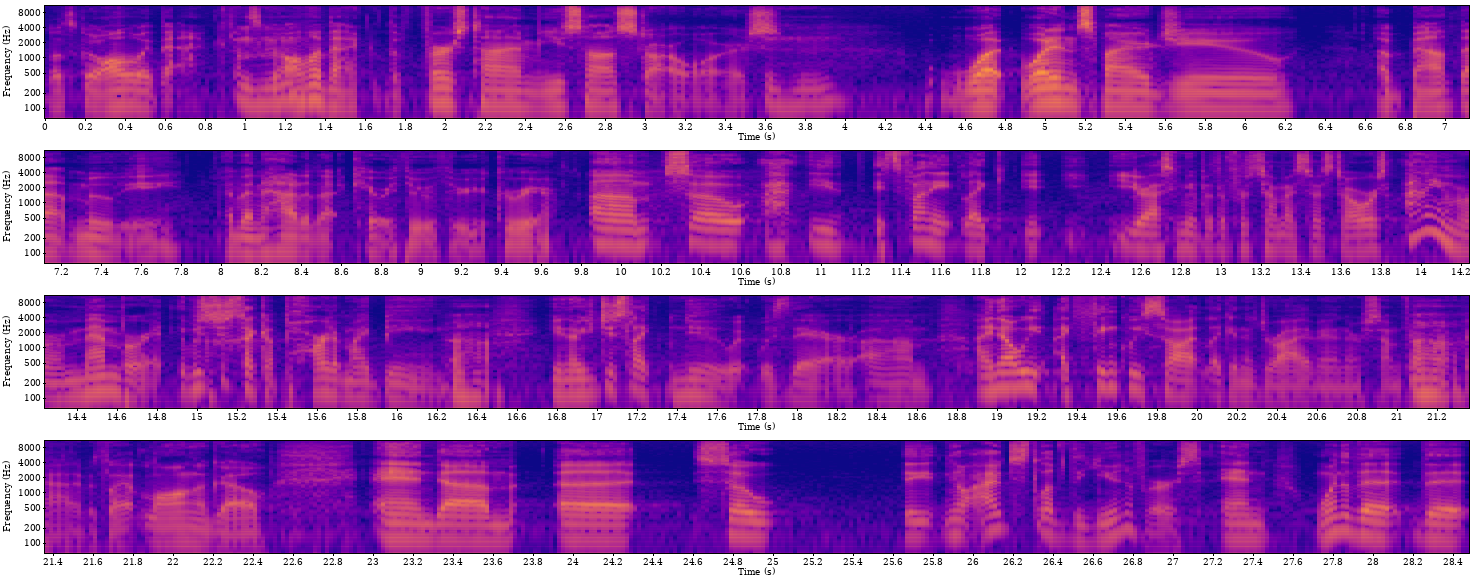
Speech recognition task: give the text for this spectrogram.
Let's go all the way back. Let's go Mhm. all the way back. The first time you saw Star Wars, hmm what what inspired you about that movie, and then how did that carry through through your career? Um, so uh, you, it's funny, like you're asking me about the first time I saw Star Wars. I don't even remember it. It was just like a part of my being. Uh-huh. You know, you just like knew it was there. Um, I know we, I think we saw it like in a drive-in or something Uh-huh. like that. It was like long ago, and um, uh, so. uh, You know, I just love the universe, and one of the, the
